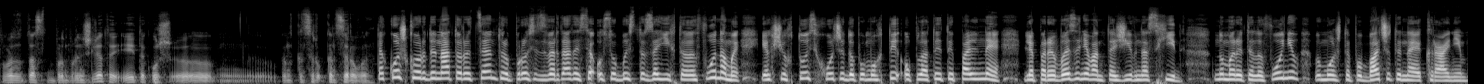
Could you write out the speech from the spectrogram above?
продати бронежилети і також е, консерви. Також координатори центру просять звертатися особисто за їх телефонами, якщо хтось хоче допомогти оплатити пальне для перевезення вантажів на схід. Номери телефонів ви можете побачити на екрані.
